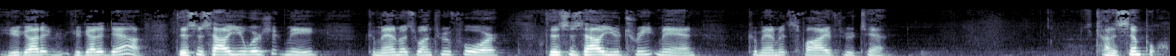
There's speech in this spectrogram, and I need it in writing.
you got it, you got it down. This is how you worship me, Commandments 1 through 4. This is how you treat man, Commandments 5 through 10. It's kind of simple.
